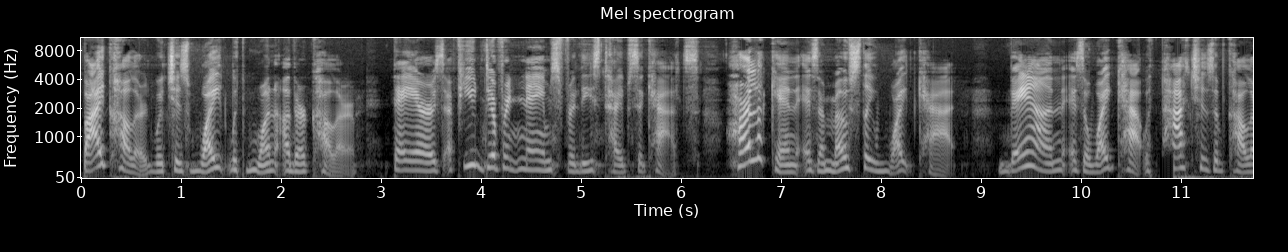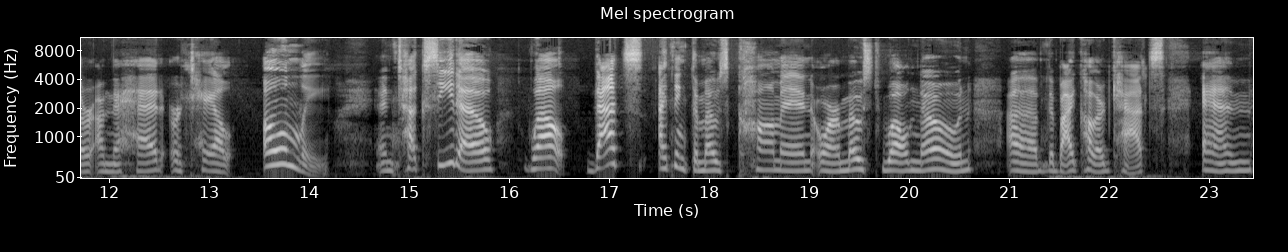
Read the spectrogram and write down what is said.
bicolored, which is white with one other color. There's a few different names for these types of cats. Harlequin is a mostly white cat. Van is a white cat with patches of color on the head or tail only. And tuxedo, well, that's, I think, the most common or most well known of the bicolored cats. And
